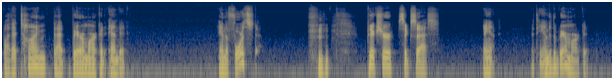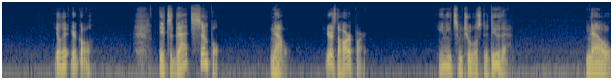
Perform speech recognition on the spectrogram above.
by the time that bear market ended? And the fourth step picture success. And at the end of the bear market, you'll hit your goal. It's that simple. Now, here's the hard part you need some tools to do that. Now,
